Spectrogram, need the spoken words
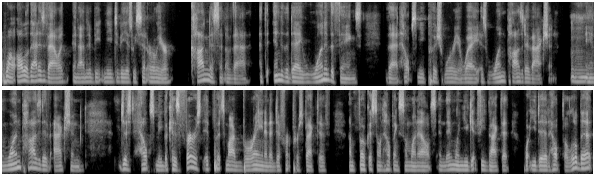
while all of that is valid, and I need to be, need to be, as we said earlier, cognizant of that, at the end of the day, one of the things that helps me push worry away is one positive action. Mm-hmm. And one positive action just helps me because first it puts my brain in a different perspective. I'm focused on helping someone else. And then when you get feedback that what you did helped a little bit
